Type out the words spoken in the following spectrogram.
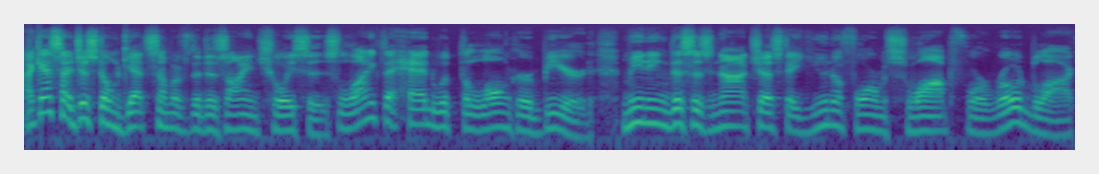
I guess I just don't get some of the design choices, like the head with the longer beard, meaning this is not just a uniform swap for Roadblock.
